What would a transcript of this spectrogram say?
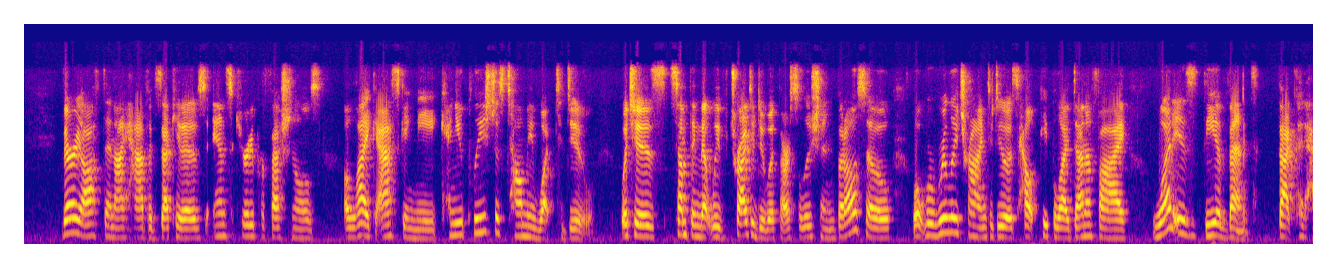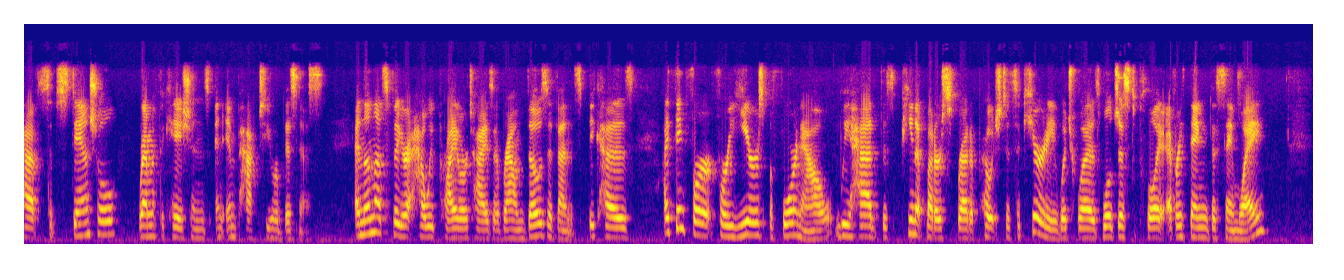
Very often, I have executives and security professionals alike asking me, Can you please just tell me what to do? Which is something that we've tried to do with our solution. But also, what we're really trying to do is help people identify what is the event that could have substantial ramifications and impact to your business. And then let's figure out how we prioritize around those events because I think for, for years before now, we had this peanut butter spread approach to security, which was we'll just deploy everything the same way.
